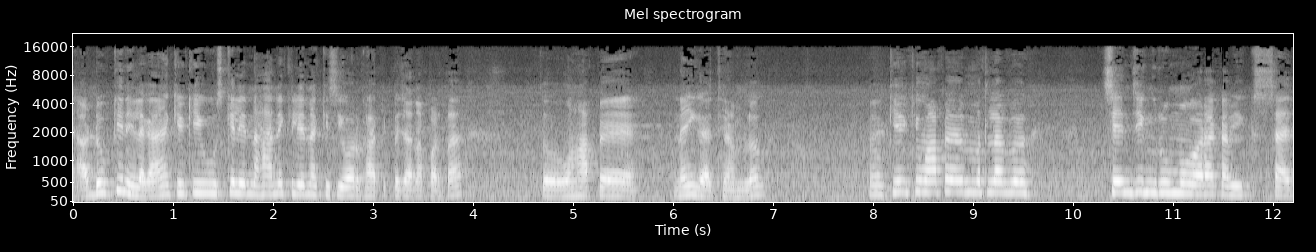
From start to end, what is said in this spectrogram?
और डुबकी नहीं लगाए हैं क्योंकि उसके लिए नहाने के लिए ना किसी और घाट पे जाना पड़ता। है तो वहाँ पे नहीं गए थे हम लोग। क्योंकि वहाँ पे मतलब चेंजिंग रूम वगैरह का भी शायद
